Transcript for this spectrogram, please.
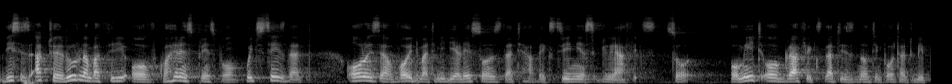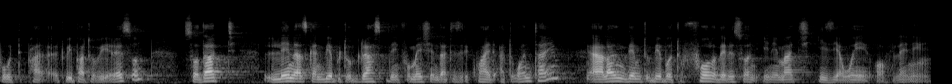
This is actually rule number three of coherence principle which says that always avoid multimedia lessons that have extraneous graphics. So omit all graphics that is not important to be put to be part of your lesson so that learners can be able to grasp the information that is required at one time, allowing them to be able to follow the lesson in a much easier way of learning.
